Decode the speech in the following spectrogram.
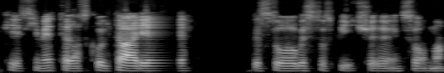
che si mette ad ascoltare questo, questo speech, insomma.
